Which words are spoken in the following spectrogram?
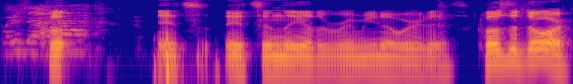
Where's that at? It's it's in the other room. You know where it is. Close the door.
